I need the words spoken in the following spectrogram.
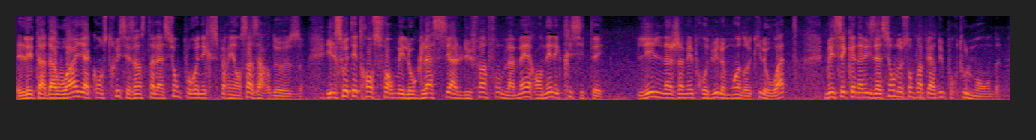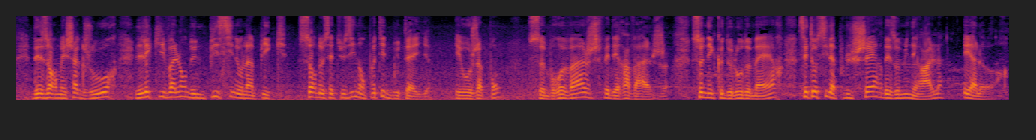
L'État d'Hawaï a construit ses installations pour une expérience hasardeuse. Il souhaitait transformer l'eau glaciale du fin fond de la mer en électricité. L'île n'a jamais produit le moindre kilowatt, mais ses canalisations ne sont pas perdues pour tout le monde. Désormais, chaque jour, l'équivalent d'une piscine olympique sort de cette usine en petites bouteilles. Et au Japon, ce breuvage fait des ravages. Ce n'est que de l'eau de mer, c'est aussi la plus chère des eaux minérales. Et alors,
